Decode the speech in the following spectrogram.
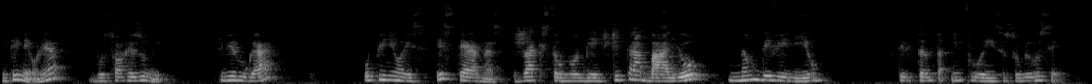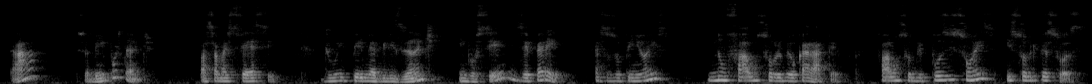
Entendeu, né? Vou só resumir. Em primeiro lugar, opiniões externas, já que estão no ambiente de trabalho, não deveriam ter tanta influência sobre você, tá? Isso é bem importante. Passar uma espécie de um impermeabilizante em você e dizer: peraí, essas opiniões não falam sobre o meu caráter, falam sobre posições e sobre pessoas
